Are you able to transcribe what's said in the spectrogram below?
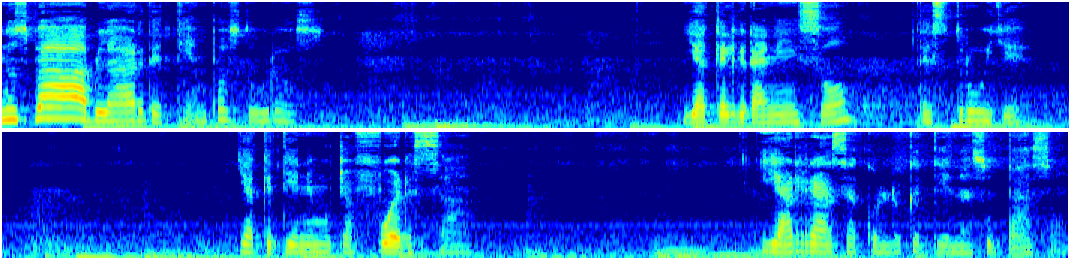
nos va a hablar de tiempos duros, ya que el granizo destruye, ya que tiene mucha fuerza y arrasa con lo que tiene a su paso.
